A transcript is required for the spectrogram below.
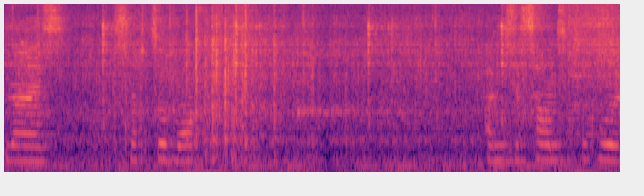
nice. Das macht so Bock. Vor allem dieser Sound ist so cool.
